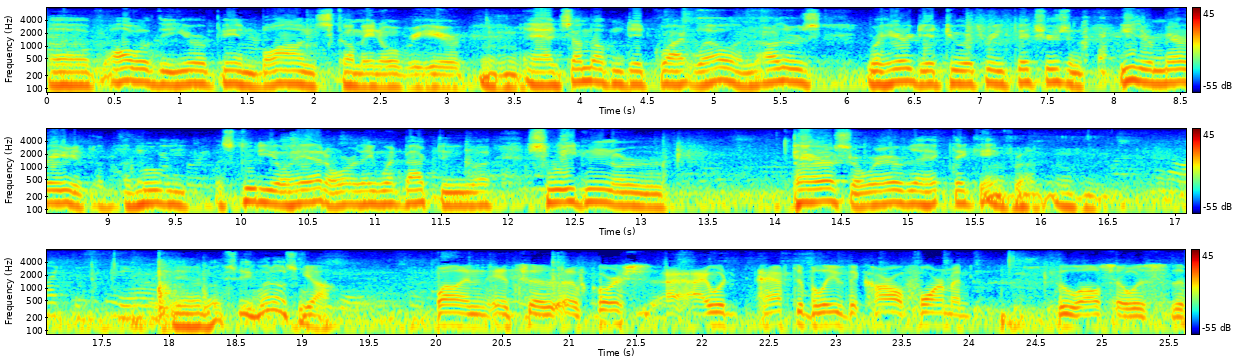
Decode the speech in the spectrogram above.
of all of the European blondes coming over here, and some of them did quite well, and others were here, did two or three pictures, and either married a, a movie, a studio head, or they went back to uh, Sweden or Paris or wherever the heck they came from. Yeah, let's see what else. Yeah. Well, and it's uh, of course I, I would have to believe that Carl Foreman, who also was the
